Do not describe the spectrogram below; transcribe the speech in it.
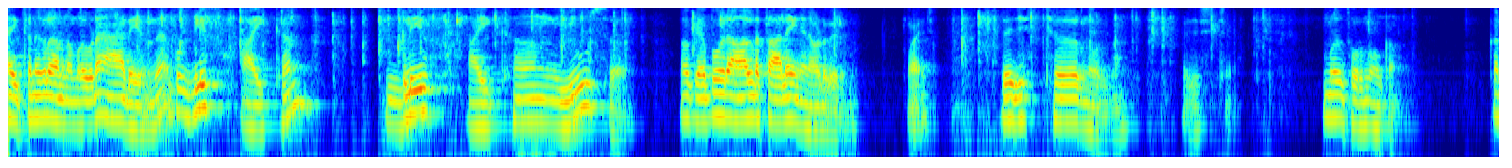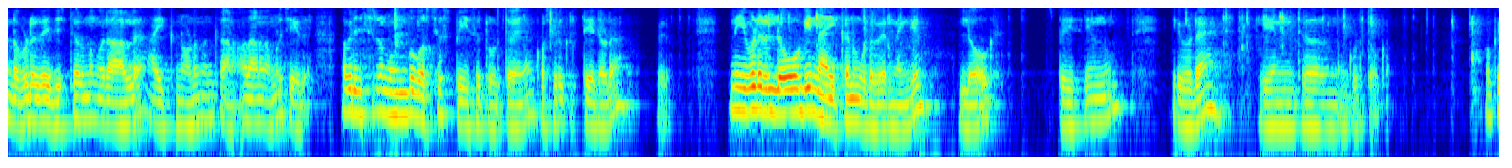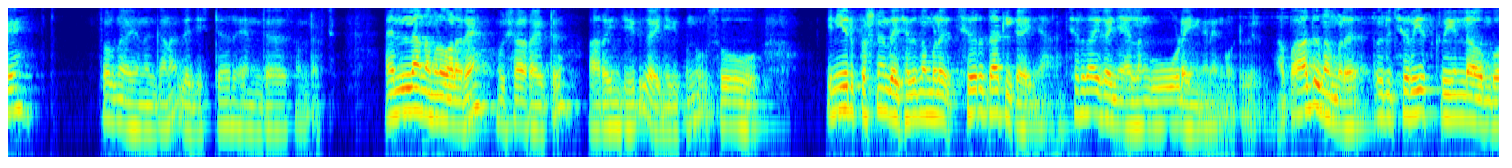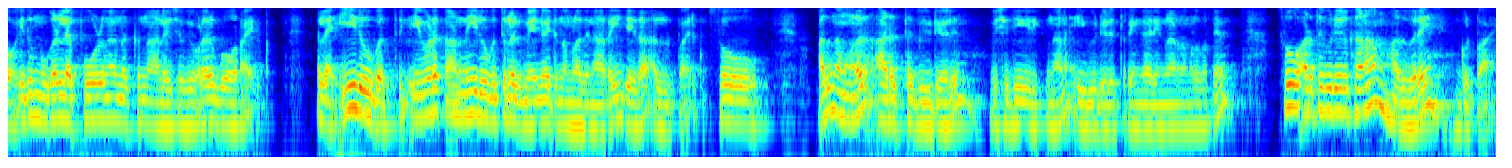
ഐക്കണുകളാണ് നമ്മളിവിടെ ആഡ് ചെയ്യുന്നത്. അപ്പോൾ glyph icon glyph icon user okay അപ്പോൾ ഒരാളുടെ തല ഇങ്ങനെ അവിടെ വരും. രജിസ്റ്റർ എന്ന് കൊടുക്കാം രജിസ്റ്റർ നമ്മൾ തുറന്നു നോക്കാം. കണ്ടോ ഇവിടെ രജിസ്റ്റർ എന്നും ഒരാളുടെ ഐക്കണോടെ നമുക്ക് കാണാം. അതാണ് നമ്മൾ ചെയ്തത്. അപ്പോൾ രജിസ്റ്ററിന് മുമ്പ് കുറച്ച് സ്പേസ് ഇട്ട് കൊടുത്തു കഴിഞ്ഞാൽ കുറച്ചൊരു കൃത്യമായിട്ട് അവിടെ വരും. ഇനി ഇവിടെ ഒരു ലോഗിൻ ഐക്കണും കൂടെ വരണമെങ്കിൽ ലോഗ് സ്പേസിൽ നിന്നും ഇവിടെ എന്റർ എന്നും കൊടുത്തു നോക്കാം. ഓക്കെ? തുറന്നു കഴിഞ്ഞാൽ നിങ്ങൾക്ക് രജിസ്റ്റർ എന്റെ സംടാക്സ് എല്ലാം നമ്മൾ വളരെ ഉഷാറായിട്ട് അറേഞ്ച് ചെയ്ത് കഴിഞ്ഞിരിക്കുന്നു. സോ ഇനി ഒരു പ്രശ്നം എന്താ വെച്ചാൽ നമ്മൾ ചെറുതാക്കി കഴിഞ്ഞാൽ ചെറുതാക്കി കഴിഞ്ഞാൽ എല്ലാം കൂടെ ഇങ്ങനെ അങ്ങോട്ട് വരും. അപ്പോൾ അത് നമ്മൾ ഒരു ചെറിയ സ്ക്രീനിലാവുമ്പോൾ ഇത് മുകളിൽ എപ്പോഴും ഇങ്ങനെ നിൽക്കുന്ന ആലോചിച്ച് നോക്കി വളരെ ബോറായിരിക്കും അല്ലെ? ഈ രൂപത്തിൽ ഇവിടെ കാണുന്ന ഈ രൂപത്തിലുള്ള ഒരു മെയിൻ ആയിട്ട് നമ്മൾ അതിനെ അറേഞ്ച് ചെയ്താൽ എളുപ്പമായിരിക്കും. സോ അത് നമ്മൾ അടുത്ത വീഡിയോയിൽ വിശദീകരിക്കുന്നതാണ്. ഈ വീഡിയോയിൽ ഇത്രയും കാര്യങ്ങളാണ് നമ്മൾ പറഞ്ഞത്. സോ അടുത്ത വീഡിയോയിൽ കാണാം അതുവരെ ഗുഡ് ബൈ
